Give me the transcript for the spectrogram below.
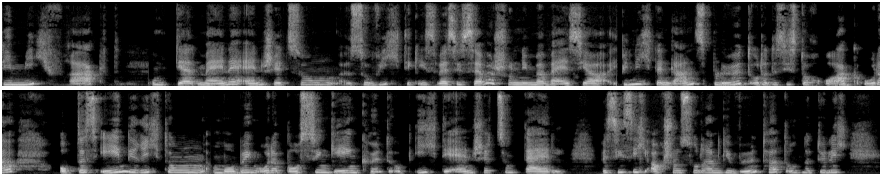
die mich fragt, und der meine Einschätzung so wichtig ist, weil sie selber schon mehr weiß, ja, bin ich denn ganz blöd oder das ist doch Org, oder? Ob das eh in die Richtung Mobbing oder Bossing gehen könnte, ob ich die Einschätzung teile, weil sie sich auch schon so dran gewöhnt hat und natürlich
